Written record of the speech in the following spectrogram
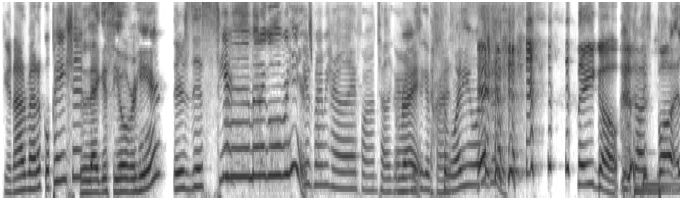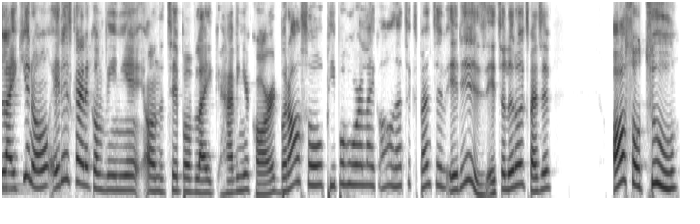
if you're not a medical patient, legacy over here. there's this here. medical over here. Here's Miami High Life on Telegram. Right. He's a good friend. what do you want to do? there you go. because but like you know it is kind of convenient on the tip of like having your card but also people who are like oh that's expensive it is it's a little expensive also too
